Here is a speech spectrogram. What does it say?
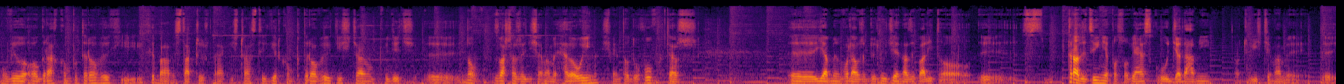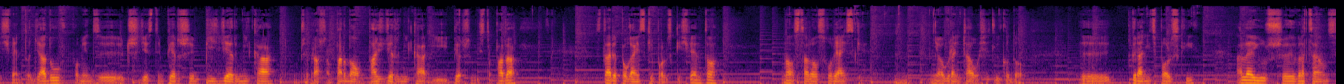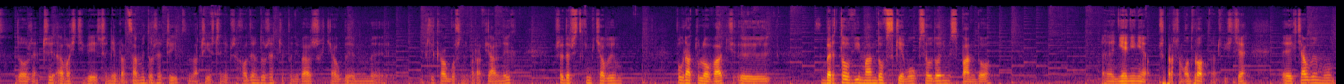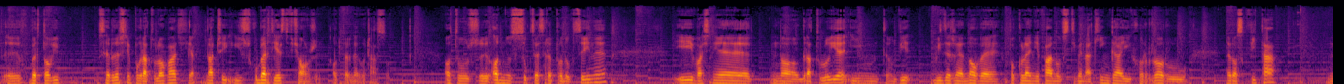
mówiły o grach komputerowych i chyba wystarczy już na jakiś czas tych gier komputerowych. Dziś chciałem powiedzieć, y, no zwłaszcza, że dzisiaj mamy Halloween, Święto Duchów, chociaż y, ja bym wolał, żeby ludzie nazywali to tradycyjnie po słowiańsku dziadami. Oczywiście mamy Święto Dziadów pomiędzy 31 października, przepraszam, pardon, października i 1 listopada stare pogańskie polskie święto, no starosłowiańskie. Nie ograniczało się tylko do y, granic polskich, ale już y, wracając do rzeczy, a właściwie jeszcze nie wracamy do rzeczy, to znaczy jeszcze nie przechodzę do rzeczy, ponieważ chciałbym y, kilka ogłoszeń parafialnych. Przede wszystkim chciałbym pogratulować y, Hubertowi Mandowskiemu, pseudonim Spando. E, nie, nie, nie, przepraszam, odwrotnie oczywiście. E, chciałbym y, Hubertowi serdecznie pogratulować, znaczy iż Hubert jest w ciąży od pewnego czasu. Otóż y, odniósł sukces reprodukcyjny i właśnie no, gratuluję im. Widzę, że nowe pokolenie fanów Stephena Kinga i horroru rozkwita.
